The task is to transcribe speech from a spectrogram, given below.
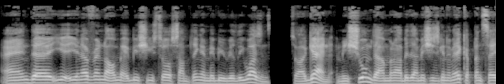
and uh, you, you, never know. Maybe she saw something, and maybe really wasn't. So again, mishum de amra she's going to make up and say.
